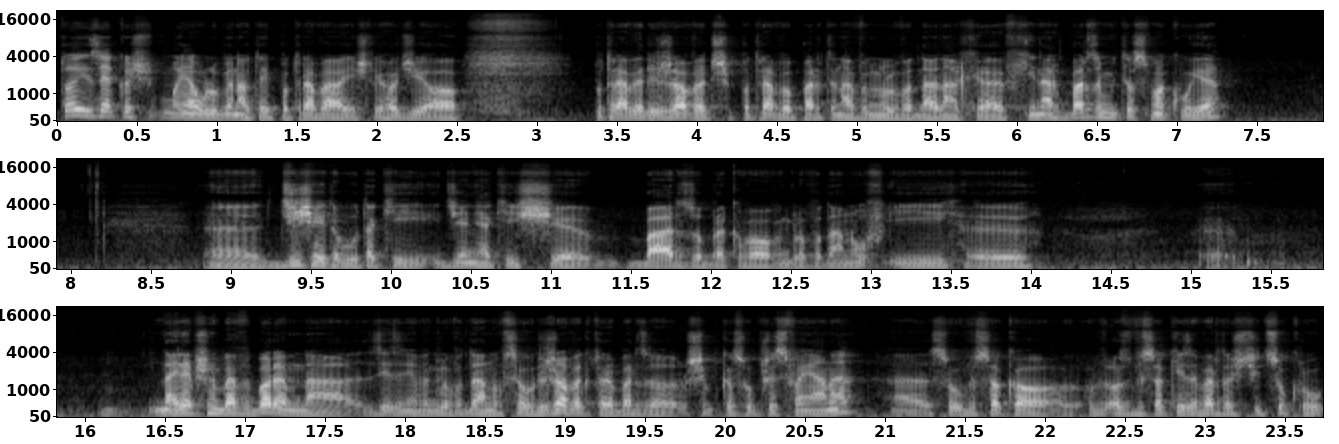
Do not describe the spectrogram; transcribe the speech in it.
to jest jakoś moja ulubiona tutaj potrawa, jeśli chodzi o potrawy ryżowe czy potrawy oparte na węglowodanach e, w Chinach. Bardzo mi to smakuje. Dzisiaj to był taki dzień jakiś bardzo brakowało węglowodanów i najlepszym chyba wyborem na zjedzenie węglowodanów są ryżowe, które bardzo szybko są przyswajane, e, są wysoko, o wysokiej zawartości cukru,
